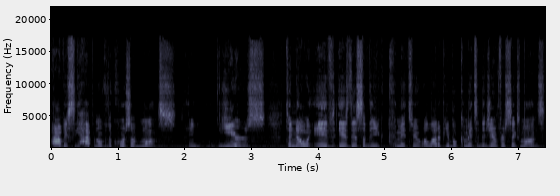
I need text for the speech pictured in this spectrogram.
obviously happen over the course of months. and years to know if is this something you can commit to. A lot of people commit to the gym for six months,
